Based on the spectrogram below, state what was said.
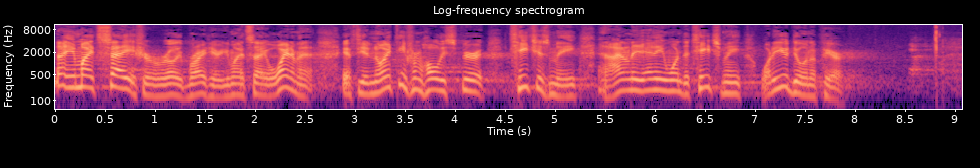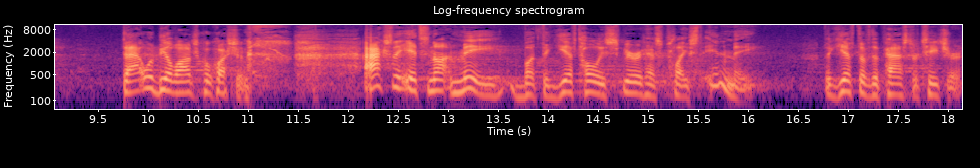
Now, you might say, if you're really bright here, you might say, wait a minute. If the anointing from Holy Spirit teaches me and I don't need anyone to teach me, what are you doing up here? That would be a logical question. Actually, it's not me, but the gift Holy Spirit has placed in me, the gift of the pastor teacher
